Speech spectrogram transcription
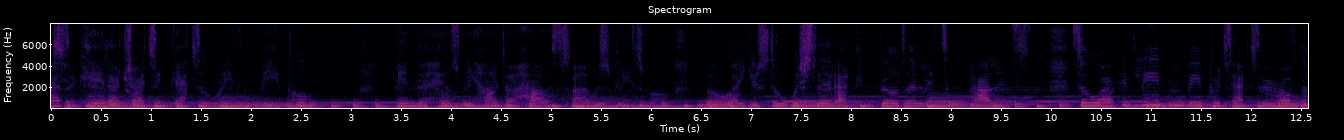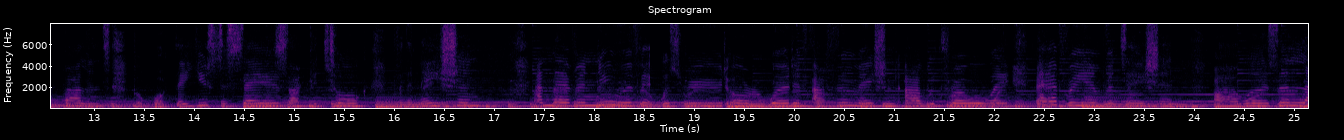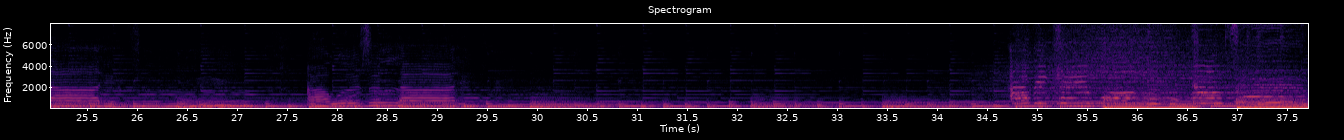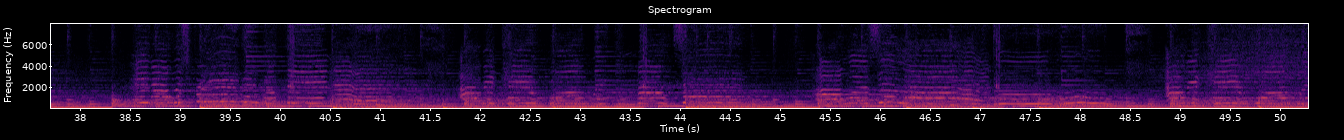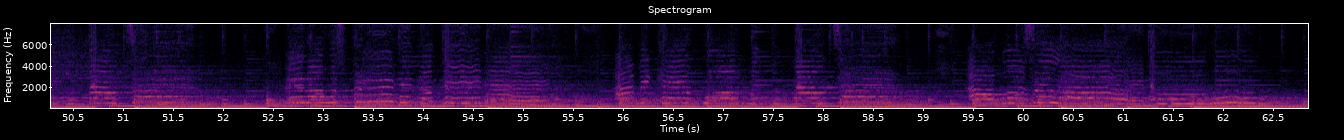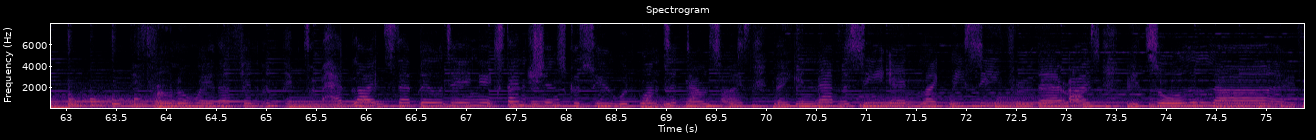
I tried to get away from people. In the hills behind our house, I was peaceful. No, I used to wish that I could build a little palace so I could leave and be protector of the balance. But what they used to say is I could talk for the nation. I never knew if it was rude or a word of affirmation. I would throw away every invitation. I was alive. I became They can never see it like we see through their eyes. It's all alive.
